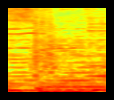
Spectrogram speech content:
Você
